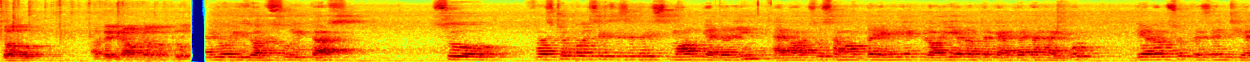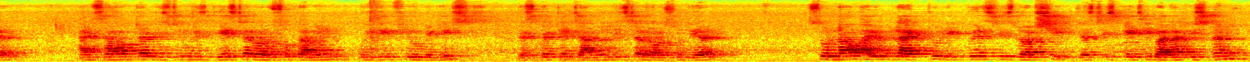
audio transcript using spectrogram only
So a big round of applause. I know he's also with us. So first of all, since this is a very small gathering and also some of the eminent lawyers of the Calcutta High Court, they are also present here. And some of the distinguished guests are also coming within few minutes. Respected journalists are also there. So now I would like to request His Lordship, Justice K.G. Balakrishnan,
